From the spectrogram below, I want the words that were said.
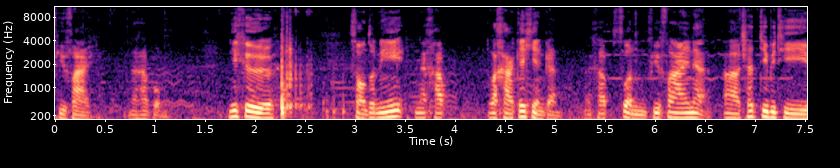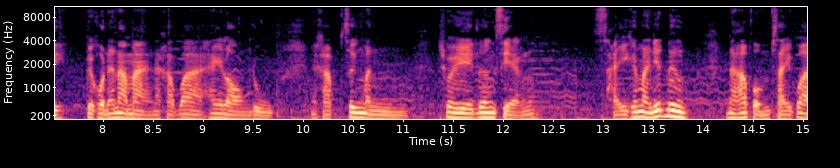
p f i นะครับผม นี่คือ 2 ตัวนี้นะครับ ราคาใกล้เคียงกันนะครับ ส่วน f r e e f i เนี่ยอ่า ChatGPT เป็นคนแนะนำมานะครับว่าให้ลองดูนะครับ ซึ่งมันช่วยเรื่องเสียงใสขึ้นมานิดนึงนะครับผมใสกว่า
